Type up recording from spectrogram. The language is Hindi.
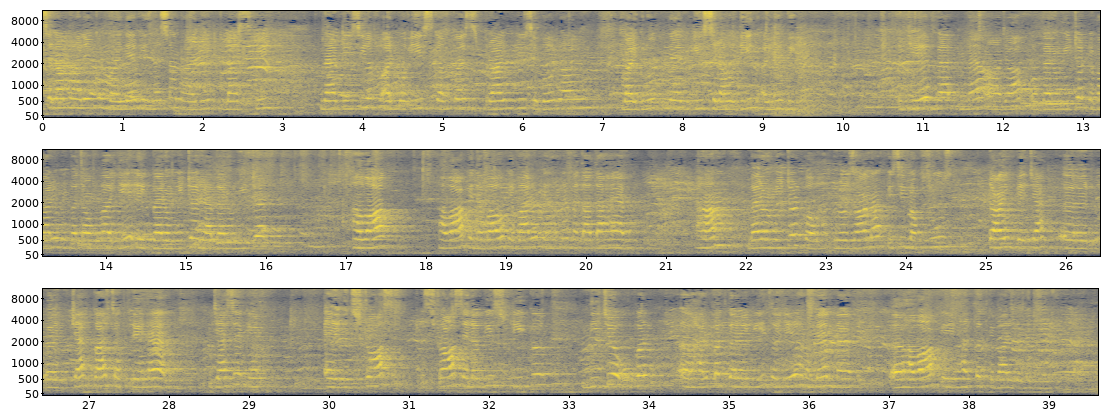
Assalamu alaikum. My name is Hassan. I read class three. मैं डी सी एफ़ अलमो ईस्ट कैंपस प्राइमरी से बोल रहा हूँ my group name is Salahuddin Ayubi ये मैं आज आपको बैरोमीटर के बारे में बताऊँगा ये एक बैरोमीटर है बैरोमीटर हवा हवा के दबाव के बारे में हमें बताता है हम बैरोमीटर को रोज़ाना किसी मखसूस टाइम पे चेक चेक कर सकते हैं जैसे कि स्ट्रॉ स्ट्रॉ से लगी स्टिक नीचे ऊपर हरकत करेगी तो ये हमें हवा की हरकत के बारे में बताएगी।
